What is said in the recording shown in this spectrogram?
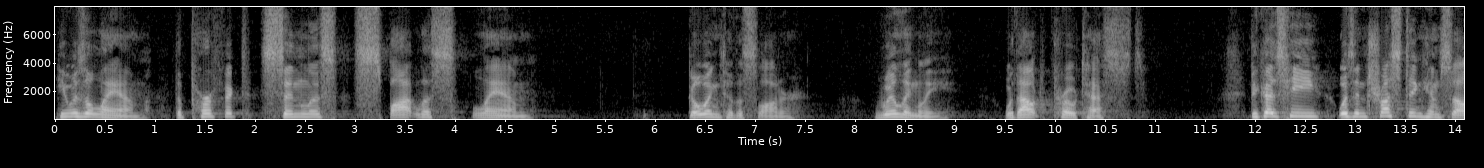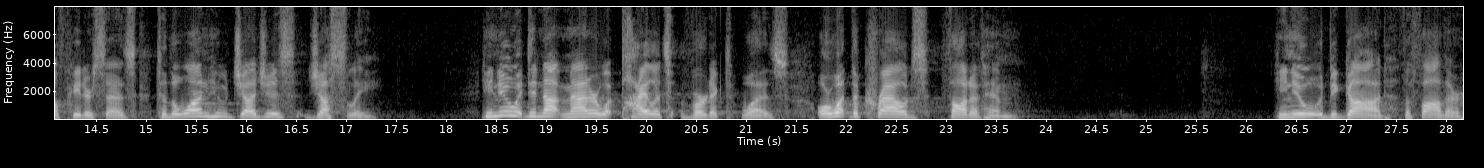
He was a lamb, the perfect, sinless, spotless lamb going to the slaughter willingly, without protest. Because he was entrusting himself, Peter says, to the one who judges justly. He knew it did not matter what Pilate's verdict was or what the crowds thought of him. He knew it would be God, the Father,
